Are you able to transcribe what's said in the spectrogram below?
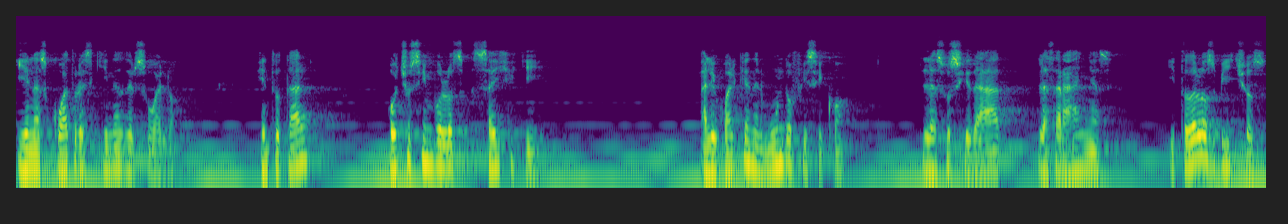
y en las cuatro esquinas del suelo. En total, ocho símbolos Seiheki. Al igual que en el mundo físico, la suciedad, las arañas y todos los bichos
